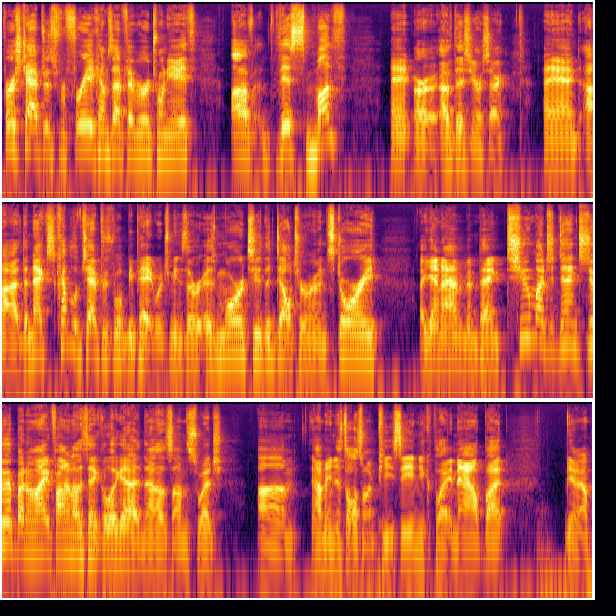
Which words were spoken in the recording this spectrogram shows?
first chapter is for free. It comes out February 28th of this month, and or of this year, sorry. And uh, the next couple of chapters will be paid, which means there is more to the Deltarune story. Again, I haven't been paying too much attention to it, but I might finally take a look at it now that it's on the Switch. Um, I mean, it's also on PC and you can play it now, but you know,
